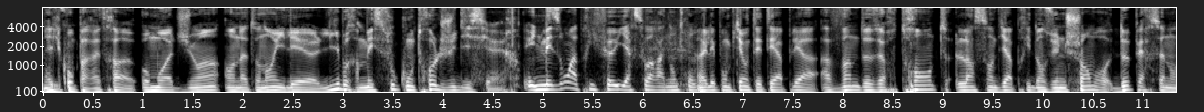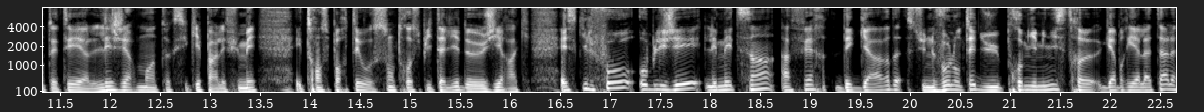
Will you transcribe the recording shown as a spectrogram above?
Il comparaîtra au mois de juin. En attendant, il est libre mais sous contrôle judiciaire. Une maison a pris feu hier soir à Nontron. Les pompiers ont été appelés à 22h30. L'incendie a pris dans une chambre. Deux personnes ont été légèrement intoxiquées par les fumées et transportées au centre hospitalier de Girac. Est-ce qu'il faut obliger les médecins à faire des gardes C'est une volonté du Premier ministre Gabriel Attal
